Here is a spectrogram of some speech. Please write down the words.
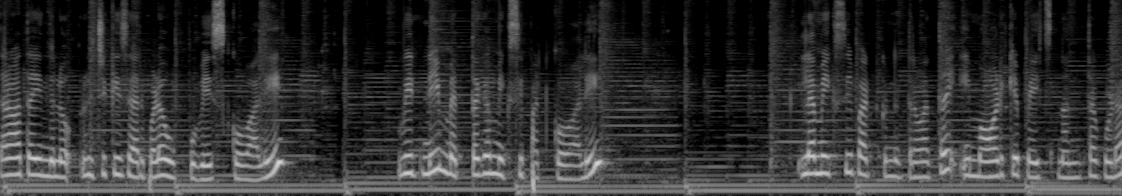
తర్వాత ఇందులో రుచికి సరిపడా ఉప్పు వేసుకోవాలి. వీటిని మెత్తగా మిక్సీ పట్టుకోవాలి. ఇలా మిక్సీ పట్టుకున్న తర్వాత ఈ మామిడికాయ పేస్ట్ అంతా కూడా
